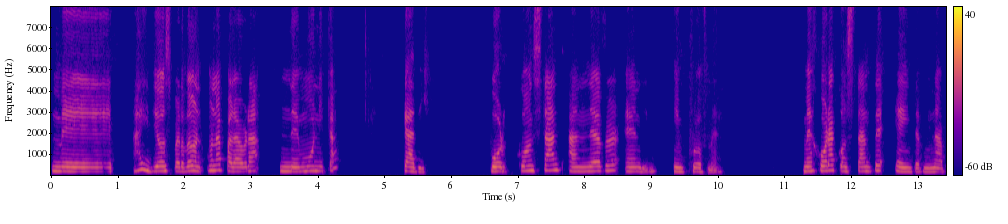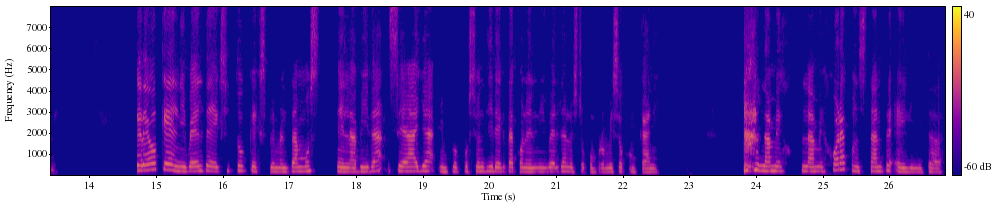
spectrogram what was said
me, ay Dios, perdón, una palabra mnemónica CADI, por Constant and Never Ending Improvement. Mejora constante e interminable. Creo que el nivel de éxito que experimentamos en la vida se halla en proporción directa con el nivel de nuestro compromiso con Cani. La, la mejora constante e ilimitada.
